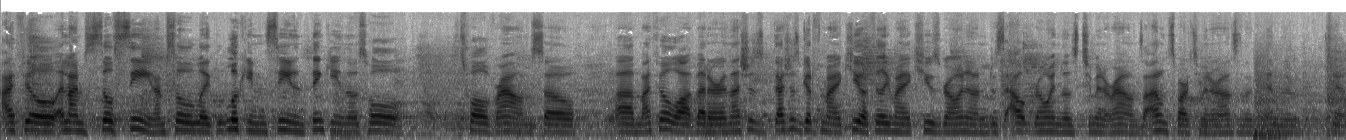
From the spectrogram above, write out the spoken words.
I feel, and I'm still seeing. I'm still like looking and seeing and thinking those whole 12 rounds. So um, I feel a lot better, and that's just that's just good for my IQ. I feel like my IQ is growing, and I'm just outgrowing those two minute rounds. I don't spar two minute rounds in the, in the gym.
